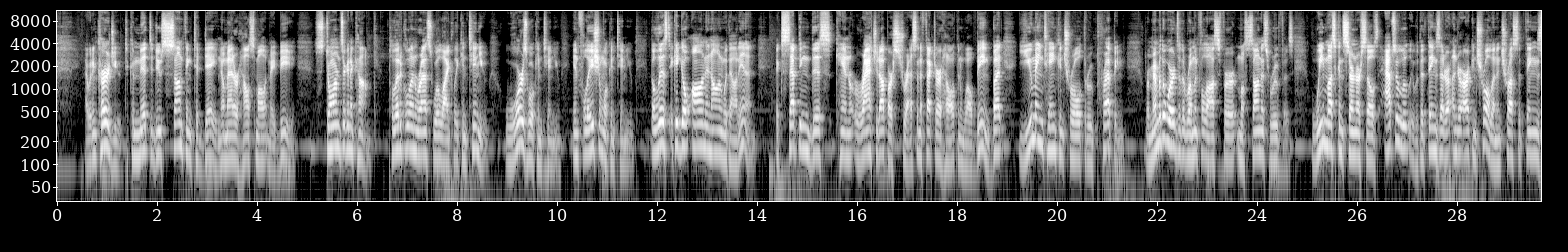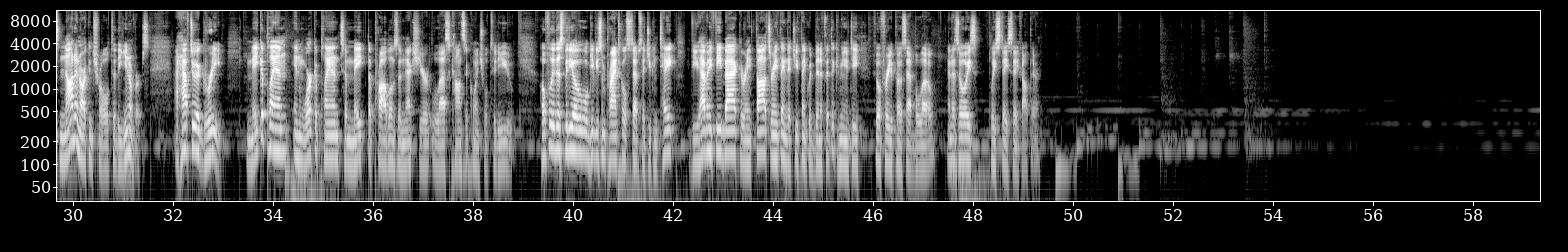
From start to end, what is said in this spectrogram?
I would encourage you to commit to do something today, no matter how small it may be. Storms are going to come. Political unrest will likely continue. Wars will continue. Inflation will continue. The list, it could go on and on without end. Accepting this can ratchet up our stress and affect our health and well being, but you maintain control through prepping. Remember the words of the Roman philosopher Musonius Rufus. We must concern ourselves absolutely with the things that are under our control and entrust the things not in our control to the universe. I have to agree. Make a plan and work a plan to make the problems of next year less consequential to you. Hopefully this video will give you some practical steps that you can take. If you have any feedback or any thoughts or anything that you think would benefit the community, feel free to post that below. And as always, please stay safe out there.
